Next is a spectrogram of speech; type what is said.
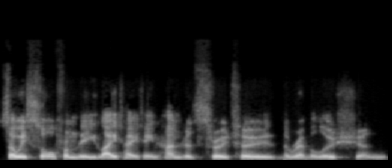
So we saw from the late 1800s through to the revolution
